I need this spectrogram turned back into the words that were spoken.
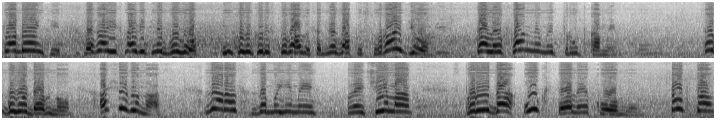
слабенькі, вважаю, їх навіть не було. Інколи користувалися для запису радіо телефонними трубками. Це було давно. А що ж у нас? Зараз за моїми плечима споруда Укртелекому. Тобто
